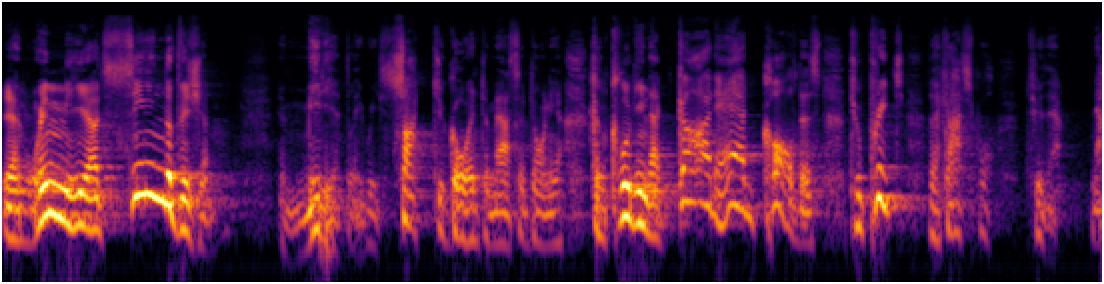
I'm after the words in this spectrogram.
And when he had seen the vision, immediately we sought to go into Macedonia, concluding that God had called us to preach the gospel to them. Now,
